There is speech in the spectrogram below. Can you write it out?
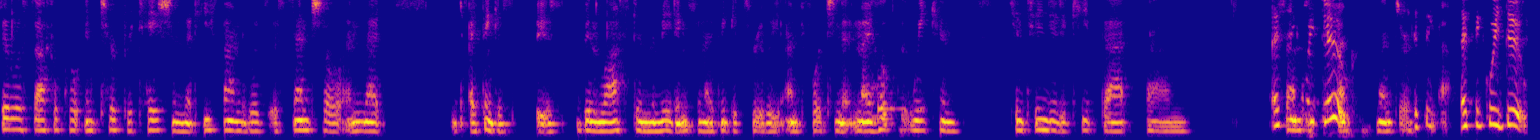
philosophical interpretation that he found was essential and that I think has, has been lost in the meetings. And I think it's really unfortunate. And I hope that we can continue to keep that. Um, I think we do. Center. I think, yeah. I think we do.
